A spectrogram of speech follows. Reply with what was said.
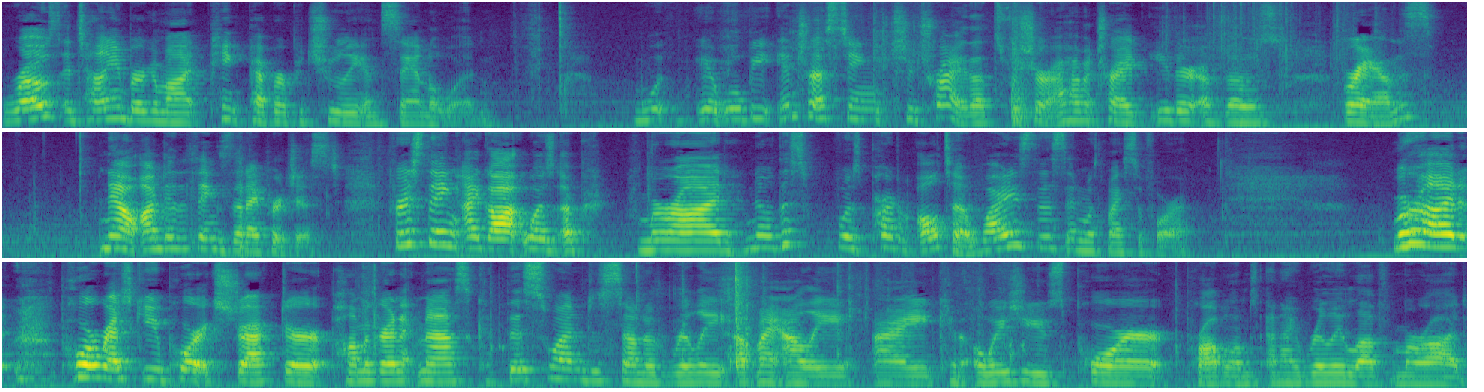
rose, Italian bergamot, pink pepper, patchouli, and sandalwood. It will be interesting to try, that's for sure. I haven't tried either of those brands. Now, onto the things that I purchased. First thing I got was a Murad. No, this was part of Ulta. Why is this in with my Sephora? Murad Pore Rescue Pore Extractor Pomegranate Mask. This one just sounded really up my alley. I can always use pore problems and I really love Murad.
